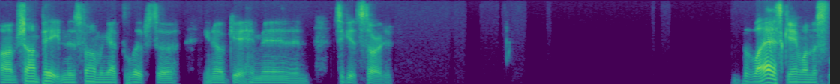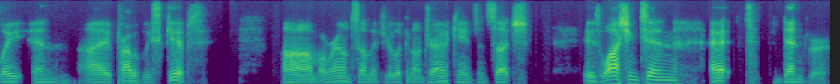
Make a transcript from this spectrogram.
um, Sean Payton is foaming at the lips to, you know, get him in and to get started. The last game on the slate, and I probably skipped um, around some if you're looking on DraftKings and such, is Washington at Denver.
